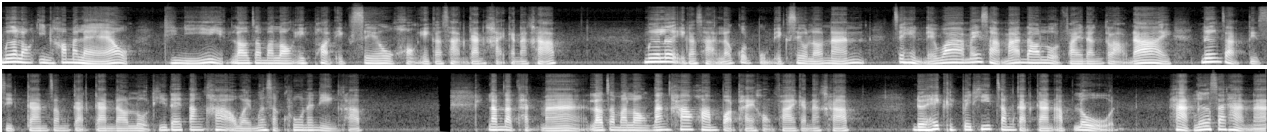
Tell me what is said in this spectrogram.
เมื่อล็อกอินเข้ามาแล้ว ทีนี้เราจะมาลอง Export Excel ของเอกสารการขายกันนะครับเมื่อเลือกเอกสารแล้วกดปุ่ม Excel แล้วนั้น จะเห็นได้ว่าไม่สามารถดาวน์โหลดไฟล์ดังกล่าวได้ เนื่องจากติดสิทธิ์การจำกัดการดาวน์โหลดที่ได้ตั้งค่าเอาไว้เมื่อสักครู่นั่นเองครับ ลำดับถัดมาเราจะมาลองตั้งค่าความปลอดภัยของไฟล์กันนะครับ โดยให้คลิกไปที่จำกัดการอัปโหลด หากเลือกสถานะ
